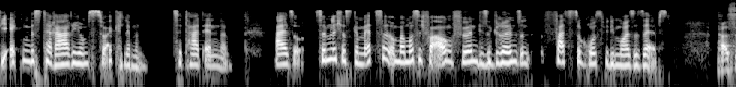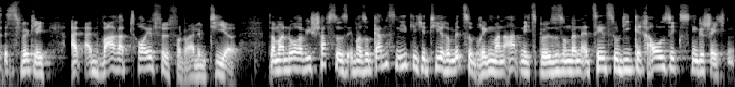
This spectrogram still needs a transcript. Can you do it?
die Ecken des Terrariums zu erklimmen. Zitat Ende. Also ziemliches Gemetzel und man muss sich vor Augen führen, diese Grillen sind fast so groß wie die Mäuse selbst. Das ist wirklich ein, ein, wahrer Teufel von einem Tier. Sag mal, Nora, wie schaffst du es, immer so ganz niedliche Tiere mitzubringen? Man ahnt nichts Böses und dann erzählst du die grausigsten Geschichten.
